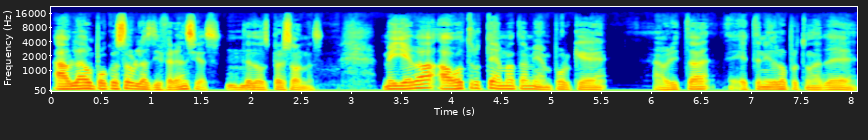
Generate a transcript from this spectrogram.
habla un poco sobre las diferencias de dos personas. Me lleva a otro tema también porque ahorita he tenido la oportunidad de,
